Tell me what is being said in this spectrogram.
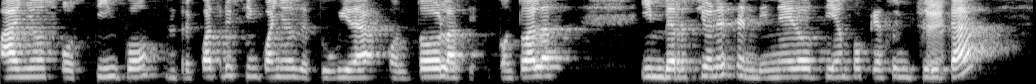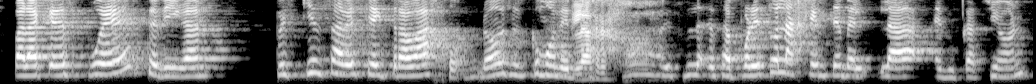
años o cinco, entre cuatro y cinco años de tu vida con, todas las, con todas las inversiones en dinero, tiempo que eso implica, para que después te digan, pues quién sabe si hay trabajo, ¿no? O sea, es como de, Claro. "Oh", es o sea, por eso la gente ve la educación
